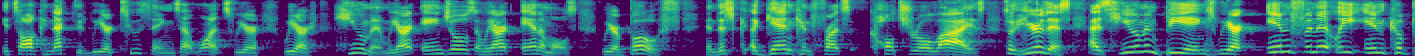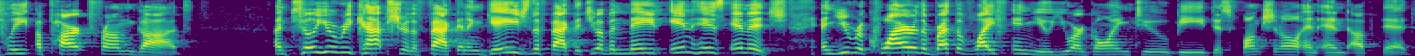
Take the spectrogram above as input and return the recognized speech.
It's all connected. We are two things at once. We are, we are human. We aren't angels and we aren't animals. We are both. And this again confronts cultural lies. So hear this as human beings, we are infinitely incomplete apart from God until you recapture the fact and engage the fact that you have been made in his image and you require the breath of life in you, you are going to be dysfunctional and end up dead.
